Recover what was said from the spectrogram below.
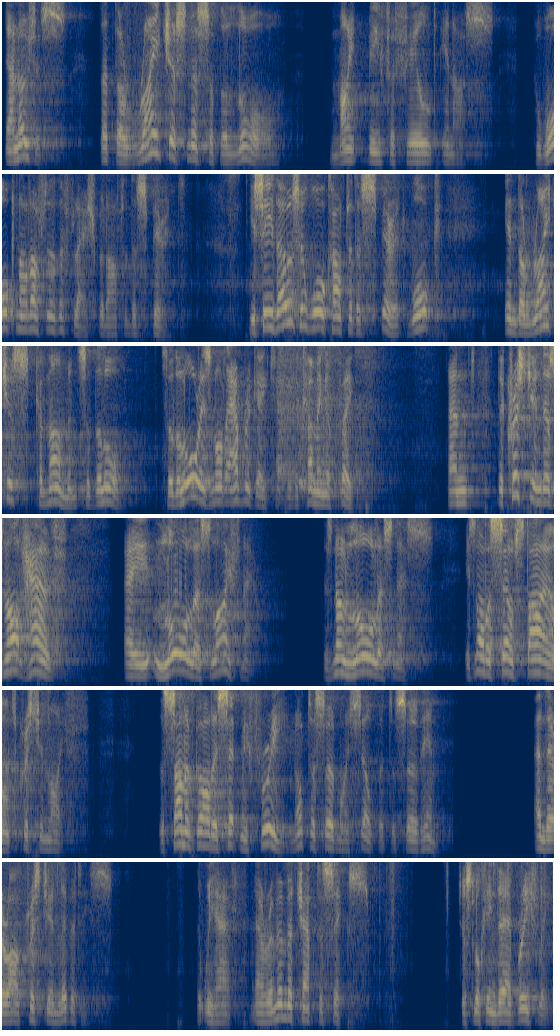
Now notice that the righteousness of the law might be fulfilled in us, who walk not after the flesh, but after the Spirit. You see, those who walk after the Spirit walk in the righteous commandments of the law. So the law is not abrogated with the coming of faith. And the Christian does not have a lawless life now. There's no lawlessness. It's not a self styled Christian life. The Son of God has set me free, not to serve myself, but to serve Him. And there are Christian liberties that we have. Now remember chapter 6. Just looking there briefly.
